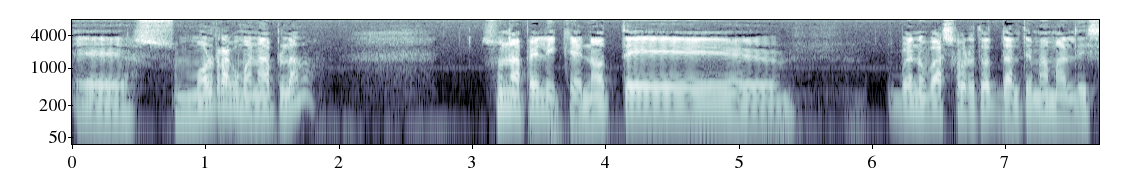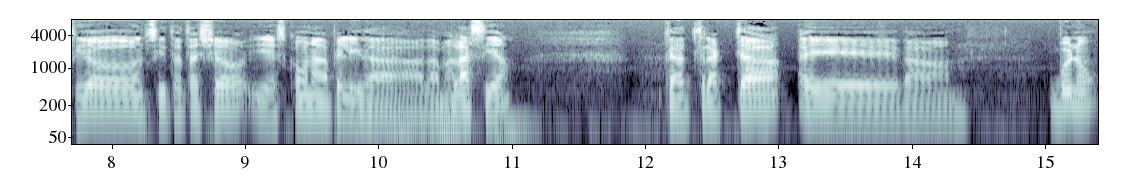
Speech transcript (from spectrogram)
eh, és molt recomanable. És una pel·li que no té bueno, va sobretot del tema maldicions i tot això, i és com una pel·li de, de Malàcia que tracta eh, de... Bueno,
